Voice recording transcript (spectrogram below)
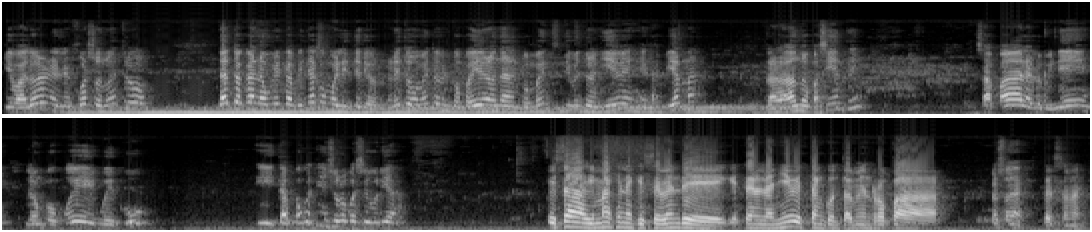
que valoren el esfuerzo nuestro, tanto acá en Neuquén Capital como en el interior. En estos momentos mis compañeros andan con 20 centímetros de nieve en las piernas, trasladando pacientes, Zapala, Luminé, Loncopué, Huecú, y tampoco tienen su ropa de seguridad. Esas imágenes que se ven de que están en la nieve están con también ropa Personal, personal.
